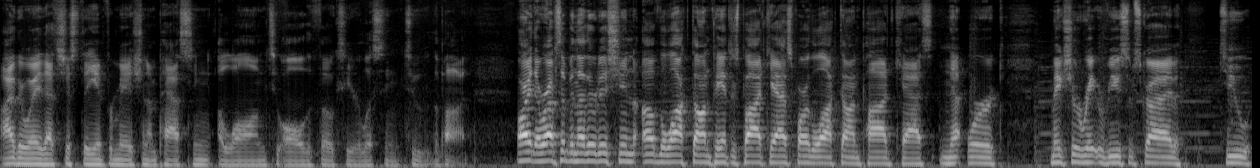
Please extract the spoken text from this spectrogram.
Either way, that's just the information I'm passing along to all the folks here listening to the pod. All right, that wraps up another edition of the Locked On Panthers podcast, part of the Locked On Podcast Network. Make sure to rate, review, subscribe to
